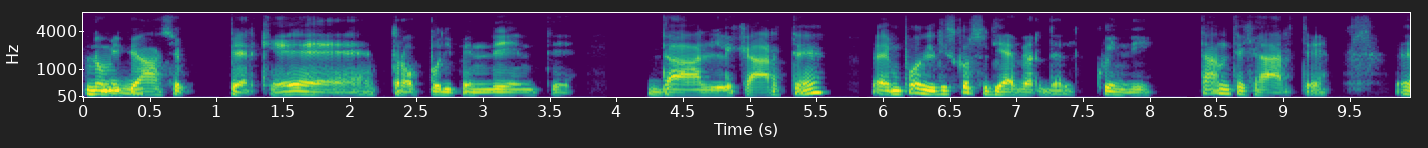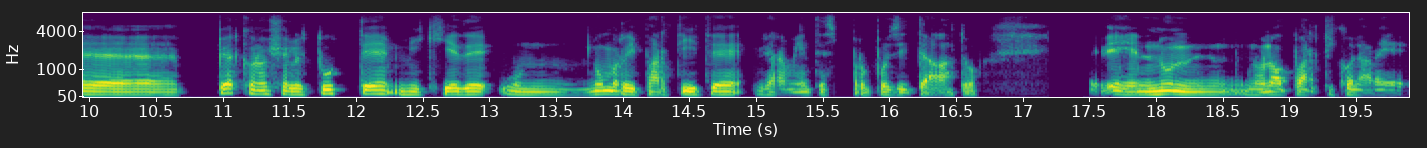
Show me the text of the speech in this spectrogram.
Non mi piace perché è troppo dipendente dalle carte. È un po' il discorso di Everdell, quindi tante carte. Eh, per conoscerle tutte mi chiede un numero di partite veramente spropositato e non, non ho particolare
